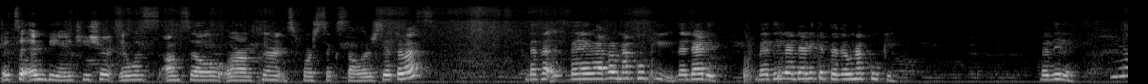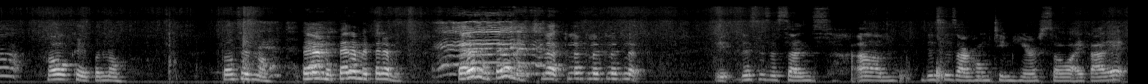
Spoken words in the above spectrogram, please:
it's an NBA t-shirt. It was on sale or on clearance for $6. ¿Ya te vas? Ve, ve agarra una cookie de daddy. Ve dile a daddy que te dé una cookie. Ve dile. No. Oh, ok, pues no. Entonces no. Espérame, espérame, espérame. Espérame, espérame. Look, look, look, look, look. This is a Suns. Um, this is our home team here, so I got it.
